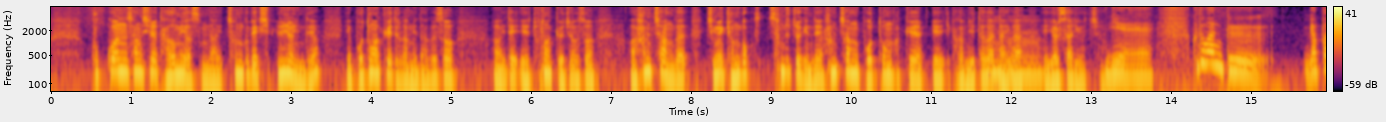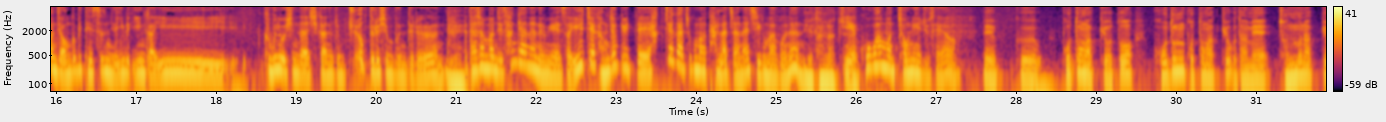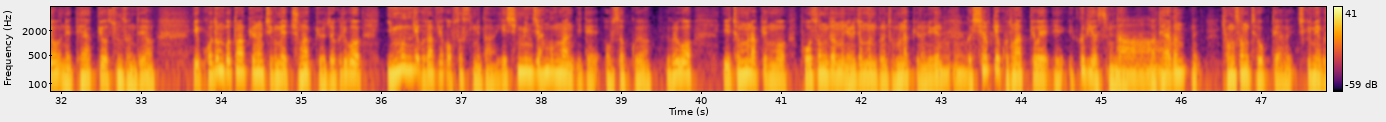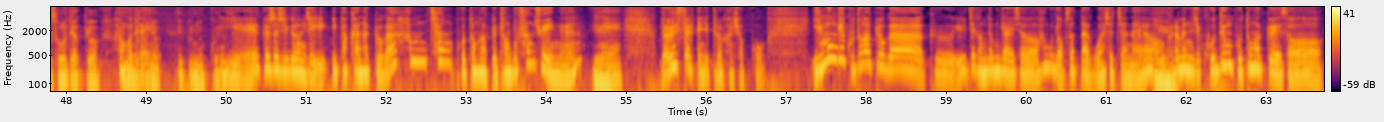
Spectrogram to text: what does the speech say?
국권 상실 다음 해였습니다. 1911년인데요. 예, 보통학교에 들어갑니다. 그래서 어, 이때 예, 초등학교죠. 그래서 어, 함창, 그러니까 지금의 경북 상주 쪽인데 함창 보통 학교에 예, 입학합니다. 이때가 나이가 예, 10살이었죠. 예. 그동안 그, 몇번 이제 언급이 됐습니다. 이- 그러니까 이 그분이 오신다 시간을 좀 쭉 들으신 분들은 예. 다시 한번 이제 상기하는 의미에서 일제 강점기 때 학제가 조금 막 달랐잖아요. 지금하고는. 예, 달랐죠. 예, 그거 한번 정리해 주세요. 네, 그 보통학교 또 고등보통학교 그다음에 전문학교, 네, 대학교 순서인데요. 이 고등보통학교는 지금의 중학교죠. 그리고 인문계 고등학교가 없었습니다. 이게 식민지 한국만 이때 없었고요. 그리고 이 전문학교 뭐 보성 전문, 연예 전문 그런 전문학교는 이건 그 실업계 고등학교의 급이었습니다. 어. 어, 대학은 경성 제국대학 지금의 그 서울대학교 한한 군데. 뿐이었고요. 예. 그래서 지금 이제 이- 입학한 학교가 함창 보통학교 경북 상주에 있는 예. 예. 10살 때 이제 들어가셨고 인문계 고등학교가 그 일제 강점기하에서 한국에 없었다고 하셨잖아요. 예. 그러면 이제 고등 보통학교에서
